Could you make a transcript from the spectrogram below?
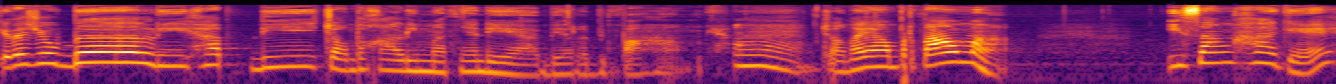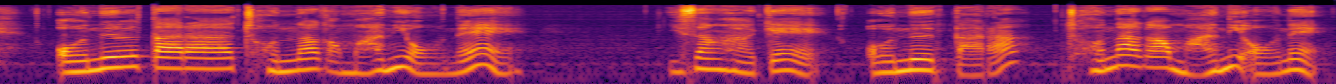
kita coba lihat di contoh kalimatnya deh ya biar lebih paham ya. Hmm. contoh yang pertama, 이상하게 오늘따라 전화가 많이 오네. 이상하게 오늘따라 전화가 많이 오네.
